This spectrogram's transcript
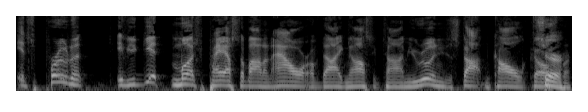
it's prudent. If you get much past about an hour of diagnostic time, you really need to stop and call the customer Sure.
